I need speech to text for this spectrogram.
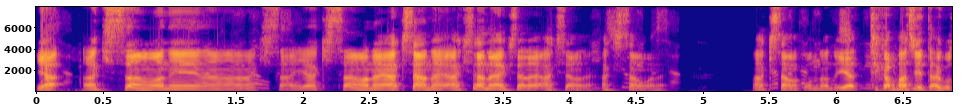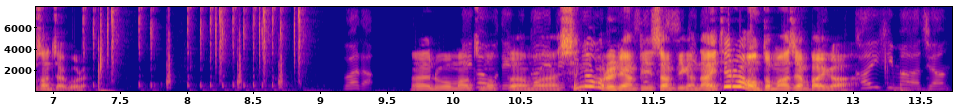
いや、アキさんはねえな。アキさん、いや、アキさんはない。アキさんはない。アキさんはない。アキさんはない。アキさんはない。アキさんはない。アキさんはこんなんで。いや、てかマジで大悟さんじゃん、これ。わら。はい、ローマンツ持ったら、もう、死んだこれ、リャンピン3ピンが泣いてるわ、ほんと、マージャン。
